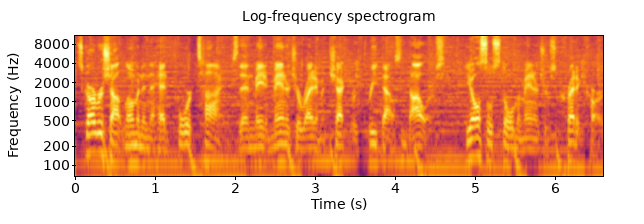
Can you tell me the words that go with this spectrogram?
Scarver shot Lohman in the head four times, then made a manager write him a check for $3,000. He also stole the manager's credit card.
